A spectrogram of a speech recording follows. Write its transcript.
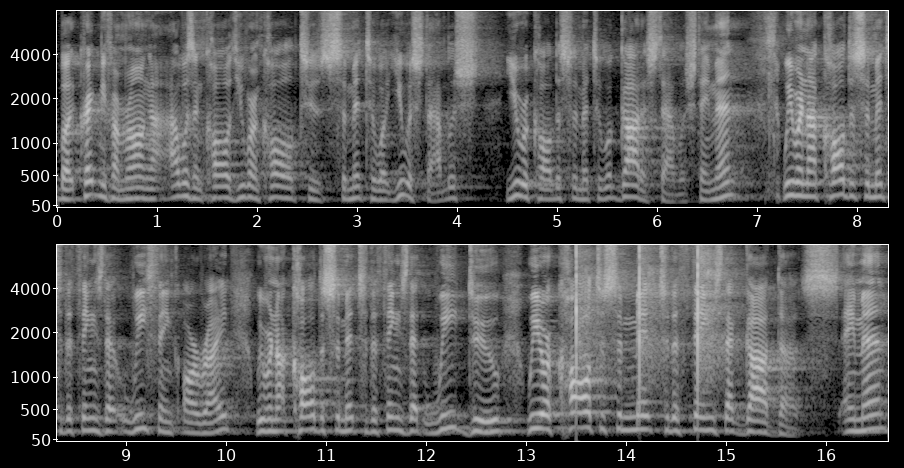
But correct me if I'm wrong, I wasn't called, you weren't called to submit to what you established. You were called to submit to what God established. Amen? We were not called to submit to the things that we think are right. We were not called to submit to the things that we do. We are called to submit to the things that God does. Amen?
